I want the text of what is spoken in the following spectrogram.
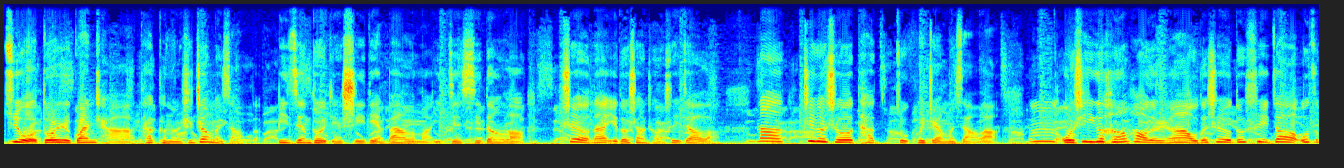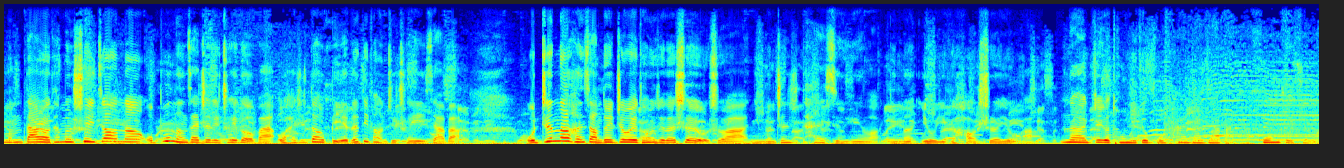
据我多日观察，她可能是这么想的：毕竟都已经十一点半了嘛，已经熄灯了，舍友呢也都上床睡觉了。那这个时候她就会这么想了：嗯，我是一个很好的人啊，我的舍友都睡觉了，我怎么能打扰他们睡觉呢？我不能在这里吹头发，我还是到别的地方去吹一下吧。我真的很想对这位同学的舍友说啊，你们真是太幸运了，你们有一个好舍友啊。那这个同学就不怕大家把他轰出去嘛？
